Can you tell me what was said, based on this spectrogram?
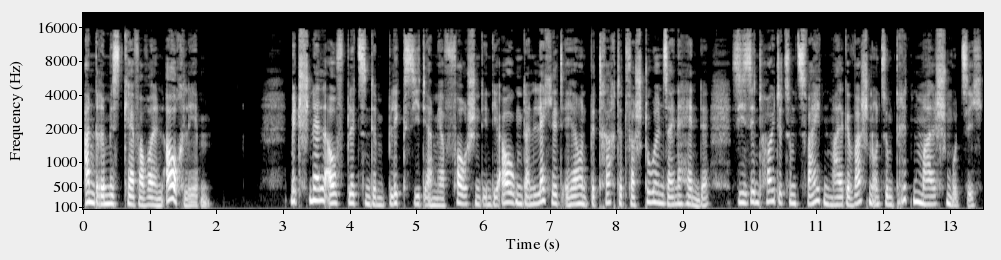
Andere mistkäfer wollen auch leben mit schnell aufblitzendem blick sieht er mir forschend in die augen dann lächelt er und betrachtet verstohlen seine hände. Sie sind heute zum zweitenmal gewaschen und zum drittenmal schmutzig.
